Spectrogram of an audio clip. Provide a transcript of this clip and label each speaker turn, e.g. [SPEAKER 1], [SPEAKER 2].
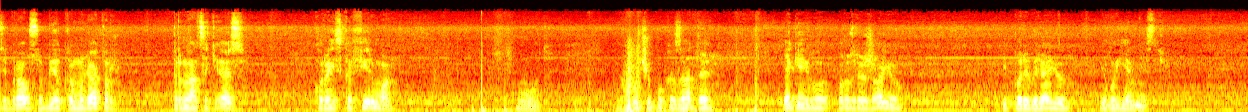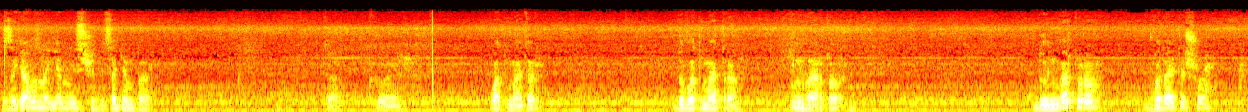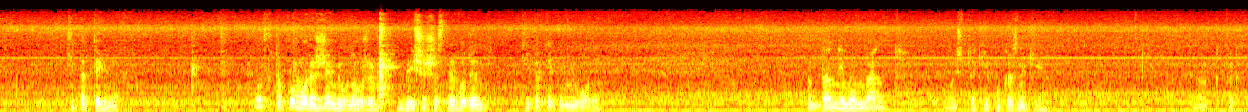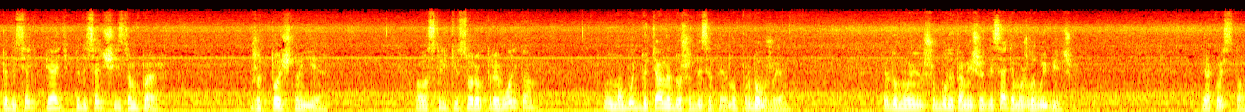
[SPEAKER 1] Зібрав собі акумулятор 13S, корейська фірма. От. Хочу показати, як я його розряджаю і перевіряю його ємність. Заявлена ємність 60 А. Так, е, ваттметр. До ваттметра інвертор. До інвертора вгадайте що? Кипятильник. От в такому режимі воно вже більше 6 годин кипятить мені воду. На даний момент ось такі показники. Так, так, 55, 56 ампер. Вже точно є. А оскільки 43 вольта, ну, мабуть, дотягне до 60. Ну, продовжуємо. Я думаю, що буде там і 60, а можливо і більше. Якось так.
